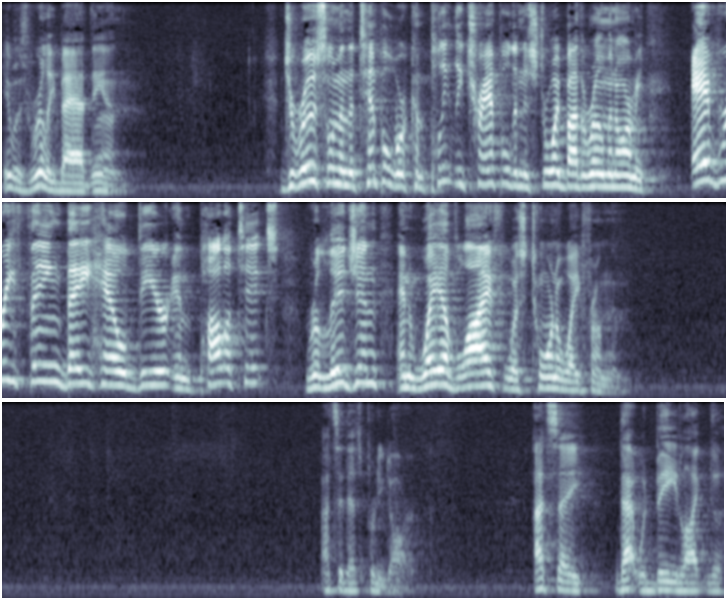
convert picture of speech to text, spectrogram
it was really bad then. Jerusalem and the temple were completely trampled and destroyed by the Roman army. Everything they held dear in politics, religion, and way of life was torn away from them. I'd say that's pretty dark. I'd say that would be like the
